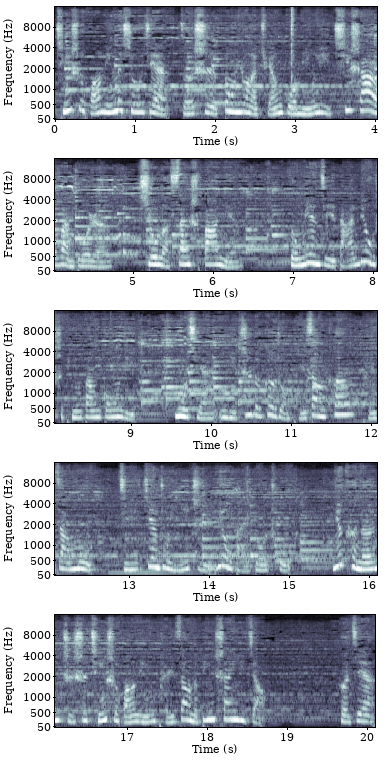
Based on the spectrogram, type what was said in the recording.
秦始皇陵的修建，则是动用了全国民力七十二万多人，修了三十八年，总面积达六十平方公里。目前已知的各种陪葬坑、陪葬墓及建筑遗址六百多处，也可能只是秦始皇陵陪葬的冰山一角。可见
